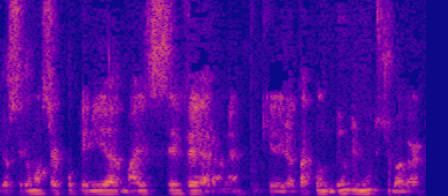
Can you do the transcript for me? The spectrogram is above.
já seria uma sarcopenia mais severa, né? Porque já está andando muito devagar.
